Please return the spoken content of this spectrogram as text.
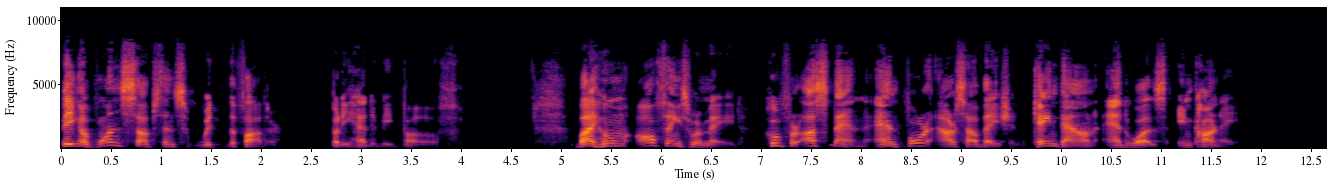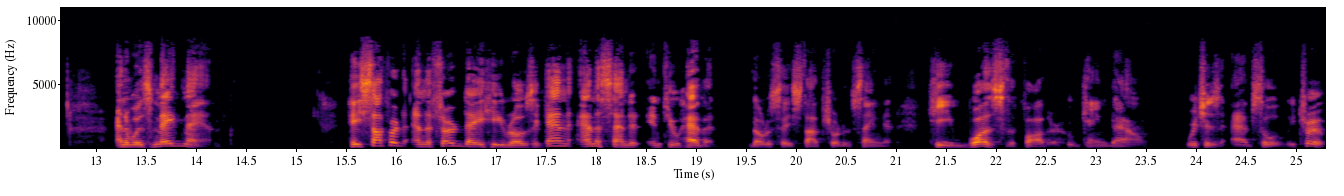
being of one substance with the Father, but he had to be both, by whom all things were made, who for us men and for our salvation came down and was incarnate, and was made man. He suffered, and the third day he rose again and ascended into heaven Notice they stop short of saying that he was the Father who came down, which is absolutely true.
